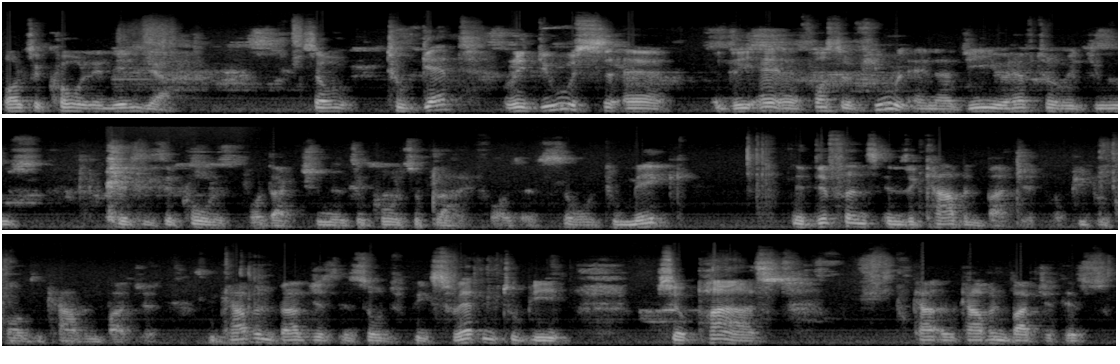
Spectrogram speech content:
also coal in India. So to get reduce uh, the uh, fossil fuel energy, you have to reduce this is the coal production and the coal supply for this. So to make a difference in the carbon budget, what people call the carbon budget. The carbon budget is, so to speak, threatened to be surpassed. Carbon budget is,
